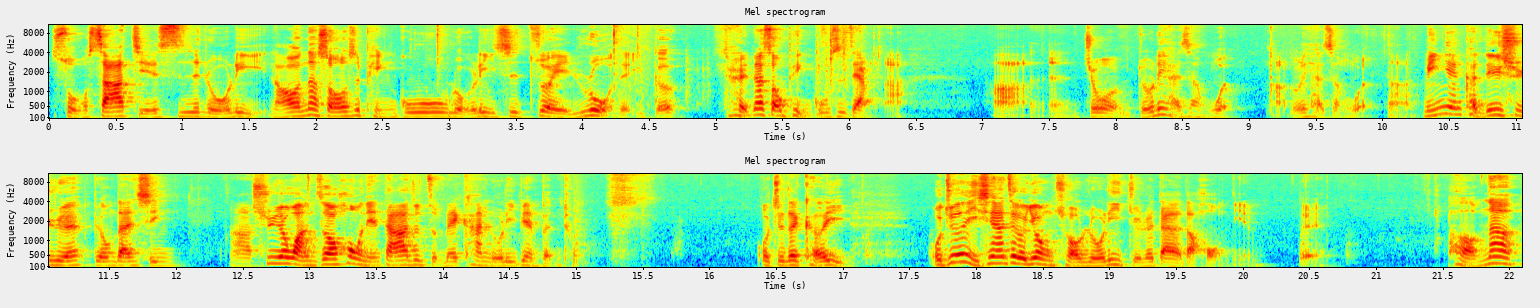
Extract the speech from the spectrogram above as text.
索沙、杰斯、罗莉，然后那时候是评估罗莉是最弱的一个，对，那时候评估是这样啦，啊，嗯，就罗莉还是很稳啊，罗莉还是很稳啊，明年肯定续约，不用担心。啊，续约完之后，后年大家就准备看萝莉变本土，我觉得可以。我觉得以现在这个用球，萝莉绝对待得到后年。对，好，那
